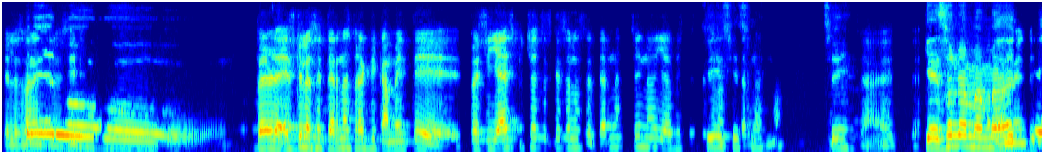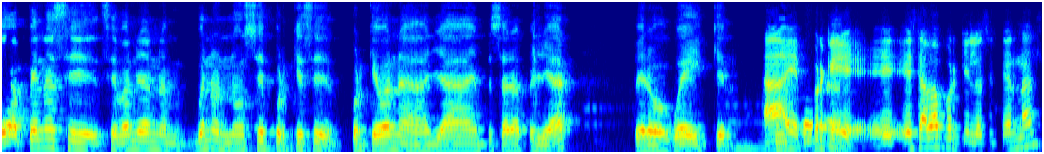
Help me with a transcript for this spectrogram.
que los van a introducir. Pero... Es que los Eternals prácticamente. Pues si ya escuchaste qué son los Eternals. Sí, ¿no? Ya viste qué Sí, son los sí, sí. ¿no? Sí. O sea, este, Que es una mamada Obviamente. que apenas se, se van a, bueno, no sé por qué se, por qué van a ya empezar a pelear, pero güey, qué Ah, eh, porque eh, estaba porque los Eternals.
